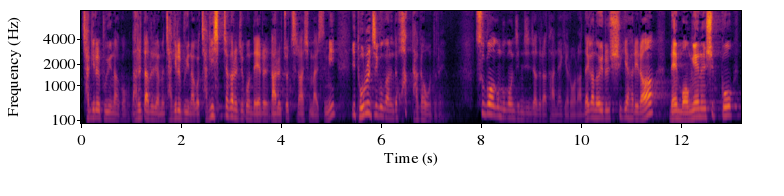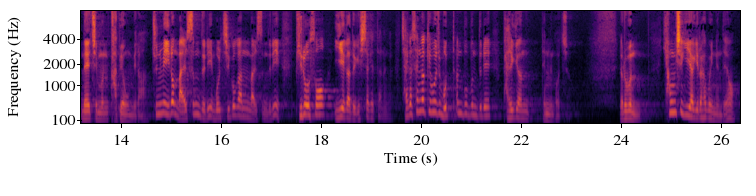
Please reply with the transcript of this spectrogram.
자기를 부인하고 나를 따르려면 자기를 부인하고 자기 십자가를 지고 내를 나를 쫓으라 하신 말씀이 이 돌을 지고 가는데 확 다가오더래요. 수고하고 무거운 짐진 자들아 다 내게로 오라. 내가 너희를 쉬게 하리라. 내 멍에는 쉽고 내 짐은 가벼움이라. 주님의 이런 말씀들이 뭘 지고 가는 말씀들이 비로소 이해가 되기 시작했다는 거예요. 자기가 생각해 보지 못한 부분들이 발견되는 거죠. 여러분 형식 이야기를 하고 있는데요.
